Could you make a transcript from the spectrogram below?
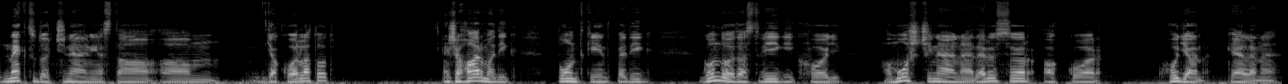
meg tudod csinálni ezt a, a gyakorlatot. És a harmadik pontként pedig gondold azt végig, hogy ha most csinálnád először, akkor hogyan kellene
